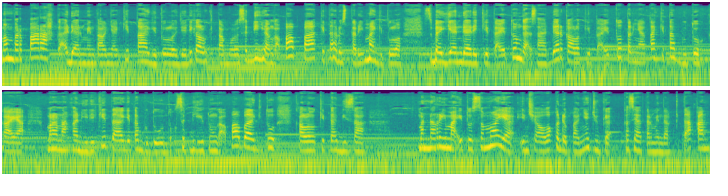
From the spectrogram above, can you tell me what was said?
memperparah keadaan mentalnya kita gitu loh. Jadi kalau kita mau sedih ya nggak apa-apa kita harus terima gitu loh. Sebagian dari kita itu nggak sadar kalau kita itu ternyata kita butuh kayak menenangkan diri kita kita butuh untuk sedih itu nggak apa-apa gitu. Kalau kita bisa menerima itu semua ya insya Allah ke depannya juga kesehatan mental kita akan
